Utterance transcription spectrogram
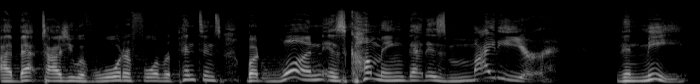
I baptize you with water for repentance, but one is coming that is mightier than me,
